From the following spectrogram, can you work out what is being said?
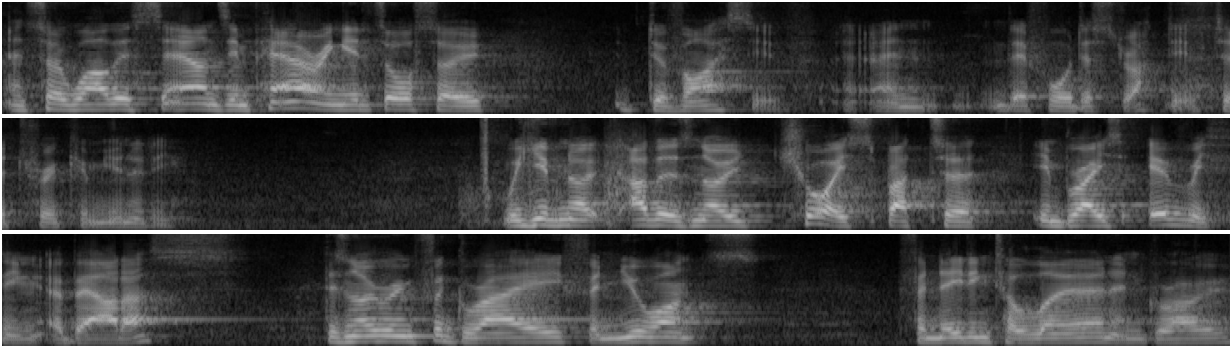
And so, while this sounds empowering, it's also divisive and therefore destructive to true community. We give no, others no choice but to embrace everything about us. There's no room for grey, for nuance, for needing to learn and grow.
